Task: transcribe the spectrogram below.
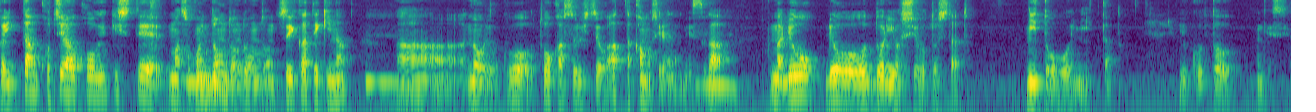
一旦こちらを攻撃して、まあ、そこにどんどんどんどん追加的な、うん。あー能力を投下する必要があったかもしれないんですが、うん。まあ、両両取りをしようとしたと。2頭を追いに行ったということですよ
